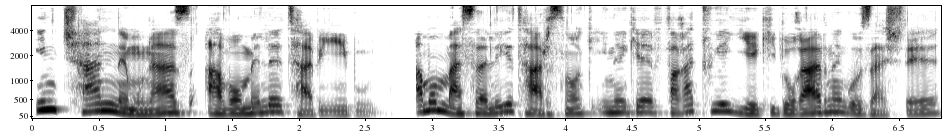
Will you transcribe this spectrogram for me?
این چند نمونه از عوامل طبیعی بود. اما مسئله ترسناک اینه که فقط توی یکی دو قرن گذشته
